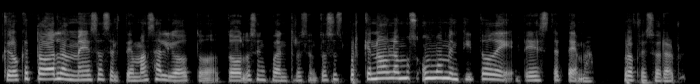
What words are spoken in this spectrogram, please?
creo que todas las mesas, el tema salió, todos los encuentros. Entonces, ¿por qué no hablamos un momentito de, de este tema, profesora Ruth?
